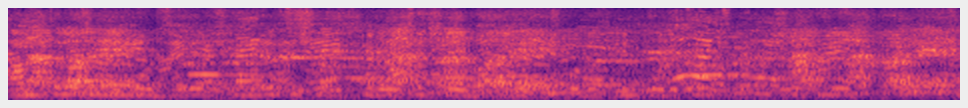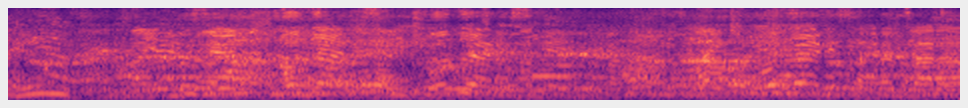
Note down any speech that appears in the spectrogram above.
আমতলা যে মসজিদের সামনে যে রয়েছে সেই সড়কটি প্রদক্ষিণ করে চলছে এবং সেখানে মূল যারা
